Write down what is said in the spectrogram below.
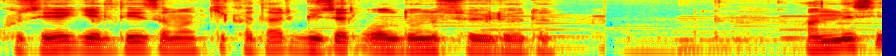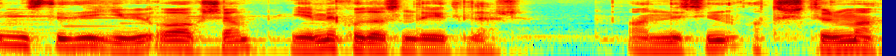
kuzeye geldiği zamanki kadar güzel olduğunu söylüyordu. Annesinin istediği gibi o akşam yemek odasında yediler. Annesinin atıştırma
